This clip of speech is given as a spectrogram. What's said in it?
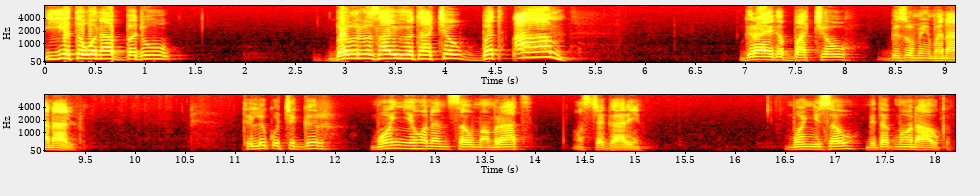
እየተወናበዱ በመንፈሳዊ ሕይወታቸው በጣም ግራ የገባቸው ብዙ ምዕመናን አሉ። ትልቁ ችግር ሞኝ የሆነን ሰው መምራት አስቸጋሪ ነው። ሞኝ ሰው የሚጠቅመውን አያውቅም፣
